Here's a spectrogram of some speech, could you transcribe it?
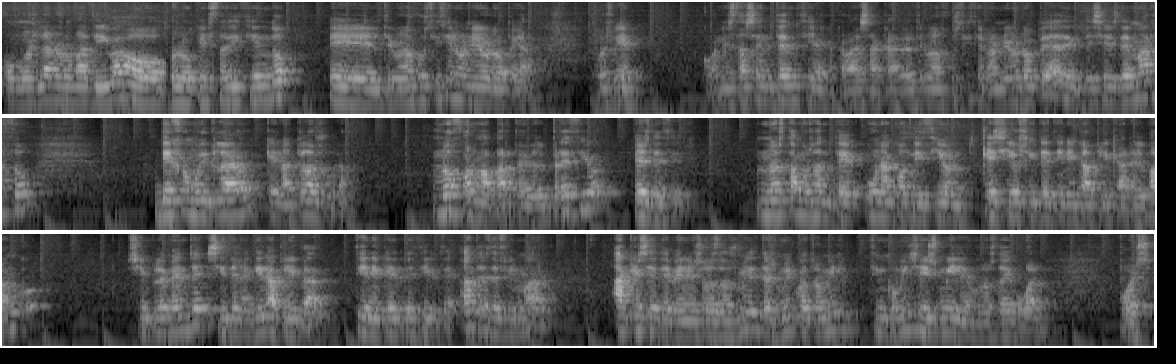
como es la normativa o, o lo que está diciendo eh, el Tribunal de Justicia de la Unión Europea. Pues bien, con esta sentencia que acaba de sacar el Tribunal de Justicia de la Unión Europea del 16 de marzo, deja muy claro que la cláusula no forma parte del precio, es decir, no estamos ante una condición que sí o sí te tiene que aplicar el banco, simplemente si te la quiere aplicar, tiene que decirte antes de firmar a qué se deben esos 2.000, 3.000, 4.000, 5.000, 6.000 euros, da igual. Pues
